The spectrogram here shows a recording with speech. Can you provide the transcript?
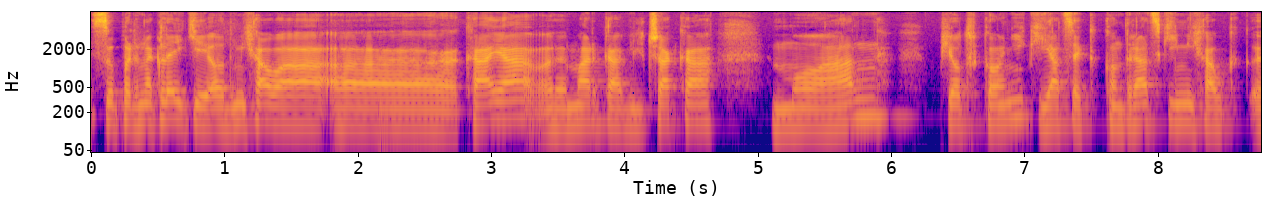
Super naklejki od Michała Kaja, Marka Wilczaka, Moan, Piotr Konik, Jacek Kondracki, Michał e,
